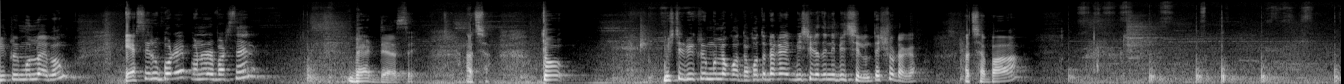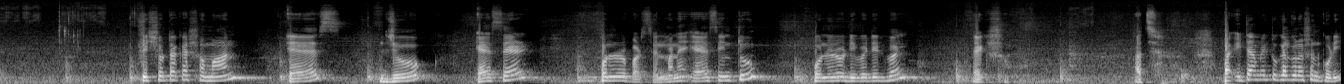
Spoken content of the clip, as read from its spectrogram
বিক্রয় মূল্য এবং এসের উপরে পনেরো পার্সেন্ট ভ্যাট দেওয়া আছে। আচ্ছা তো মিষ্টির বিক্রয় মূল্য কত? কত টাকায় মিষ্টিটা তিনি বেচছিলেন? তেইশশো টাকা। আচ্ছা বা তেইশশো টাকা সমান এস যোগ এস এর পনেরো পার্সেন্ট মানে এস ইন্টু পনেরো ডিভাইডেড বাই একশো। আচ্ছা বা এটা আমরা একটু ক্যালকুলেশন করি।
